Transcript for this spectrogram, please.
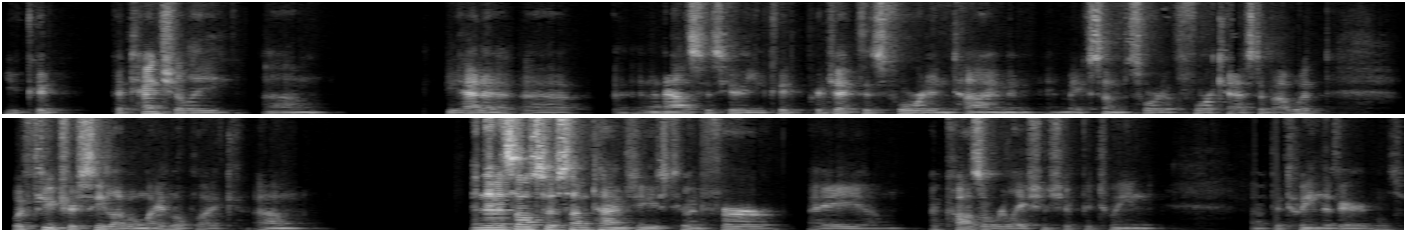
you could potentially, um, if you had a, a, an analysis here, you could project this forward in time and, and make some sort of forecast about what what future sea level might look like. Um, and then it's also sometimes used to infer a, um, a causal relationship between, uh, between the variables.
